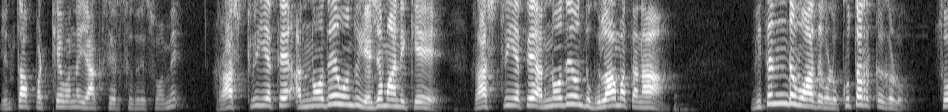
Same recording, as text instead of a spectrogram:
ಇಂಥ ಪಠ್ಯವನ್ನು ಯಾಕೆ ಸೇರಿಸಿದ್ರಿ ಸ್ವಾಮಿ? ರಾಷ್ಟ್ರೀಯತೆ ಅನ್ನೋದೇ ಒಂದು ಯಜಮಾನಿಕೆ. ರಾಷ್ಟ್ರೀಯತೆ ಅನ್ನೋದೇ ಒಂದು ಗುಲಾಮತನ. ವಿತಂಡವಾದಗಳು, ಕುತರ್ಕಗಳು. ಸೊ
